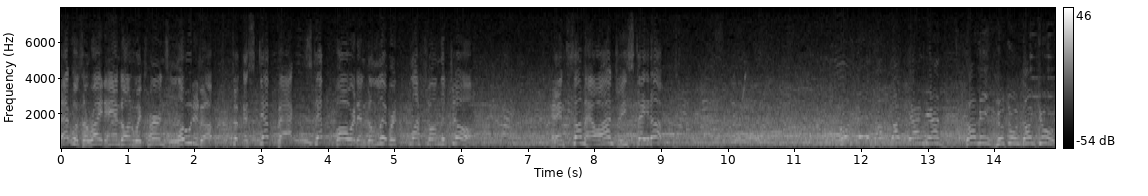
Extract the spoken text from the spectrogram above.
That was a right hand on which Hearns loaded up, took a step back, stepped forward, and delivered flush on the jaw. And somehow Andries stayed up. Okay, outside, young gun. Tommy, you too, don't shoot.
